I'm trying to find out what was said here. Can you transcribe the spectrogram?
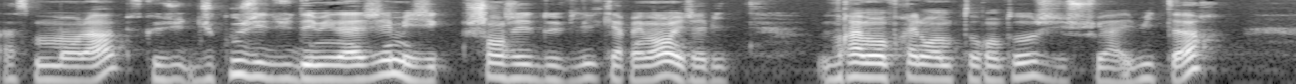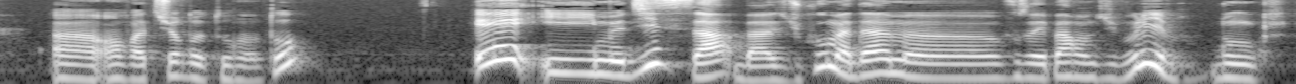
à ce moment-là, puisque du coup j'ai dû déménager, mais j'ai changé de ville carrément et j'habite vraiment très loin de Toronto. Je suis à 8 heures euh, en voiture de Toronto. Et ils me disent ça, bah du coup madame, euh, vous avez pas rendu vos livres. Donc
